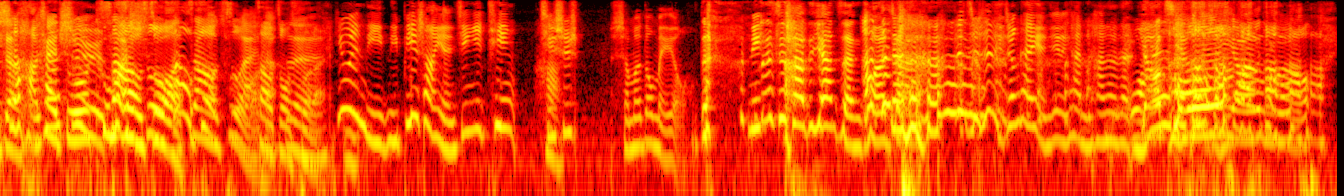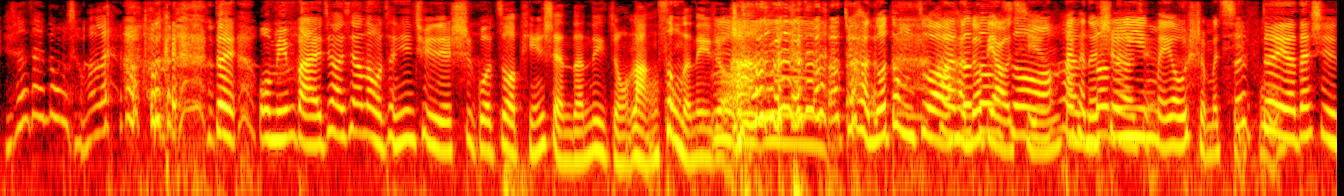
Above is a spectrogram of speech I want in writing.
是好像是造造作造作出来造作出来。因为你你闭上眼睛一听，其实什么都没有。你但是他的样子很夸张。但其实你睁开眼睛，你看他在在哇摇头哦摇头，你现在在弄什么嘞？OK，？对我明白，就好像呢，我曾经去试过做评审的那种朗诵的那种。就很多动作、很多表情，但可能声音没有什么起伏。对呀、但是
